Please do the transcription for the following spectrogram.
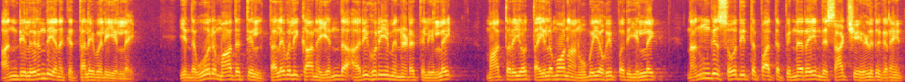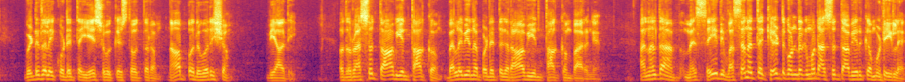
அன்றிலிருந்து எனக்கு தலைவலி இல்லை. இந்த ஒரு மாதத்தில் தலைவலிக்கான எந்த அறிகுறியும் என்னிடத்தில் இல்லை. மாத்திரையோ தைலமோ நான் உபயோகிப்பது இல்லை. நன்கு சோதித்து பார்த்த பின்னரே இந்த சாட்சியை எழுதுகிறேன். விடுதலை கொடுத்த இயேசுவுக்கு ஸ்தோத்திரம். நாற்பது வருஷம் வியாதி. அது ஒரு அசுத்த ஆவியின் தாக்கம் பலவீனப்படுத்துகிற ஆவியின் தாக்கம் பாருங்க. அதனால்தான் மெ- செய்தி வசனத்தை கேட்டுக்கொண்டிருக்கும் போது அசுத்தாவி இருக்க முடியல.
